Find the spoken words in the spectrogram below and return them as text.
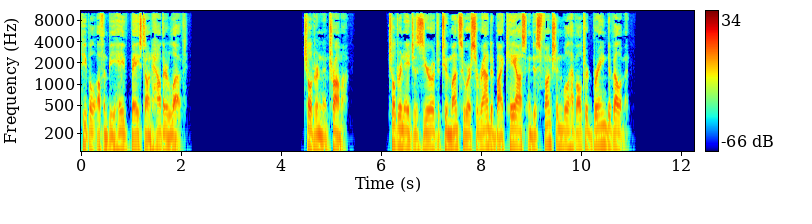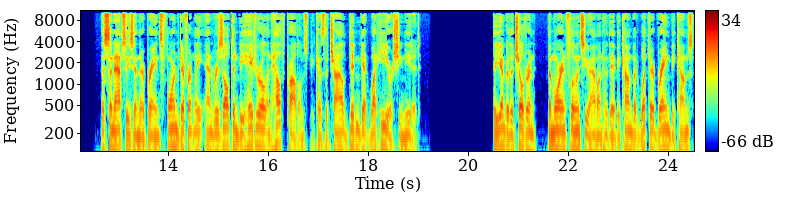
People often behave based on how they're loved. Children and trauma. Children ages 0 to 2 months who are surrounded by chaos and dysfunction will have altered brain development. The synapses in their brains form differently and result in behavioral and health problems because the child didn't get what he or she needed. The younger the children, the more influence you have on who they become but what their brain becomes.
